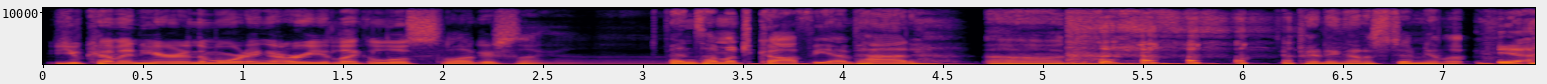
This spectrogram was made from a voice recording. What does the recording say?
You come in here in the morning, or are you like a little sluggish, like Depends how much coffee I've had. oh, depending on a stimulant. Yeah.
